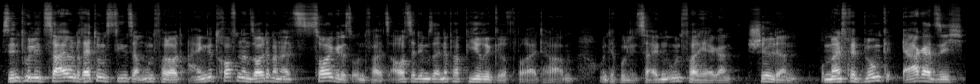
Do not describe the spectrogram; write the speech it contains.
Sind Polizei und Rettungsdienst am Unfallort eingetroffen, dann sollte man als Zeuge des Unfalls außerdem seine Papiere griffbereit haben und der Polizei den Unfallhergang schildern. Und Manfred Blunk ärgert sich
